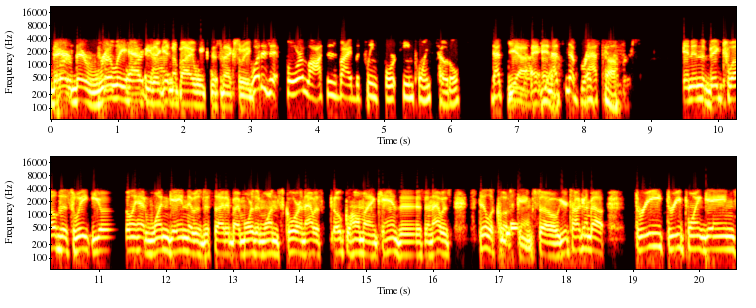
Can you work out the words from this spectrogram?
they're poor- they're really poor happy they're getting a bye week this next week. What is it? Four losses by between fourteen points total. That's Yeah, and- and- that's Nebraska That's numbers. And in the Big 12 this week, you only had one game that was decided by more than one score, and that was Oklahoma and Kansas, and that was still a close game. So you're talking about three three point games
